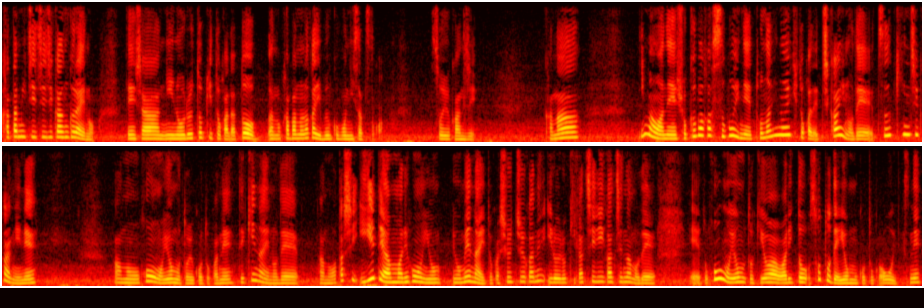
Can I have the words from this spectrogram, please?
片道1時間ぐらいの電車に乗る時とかだとあのカバンの中に文庫本2冊とかそういう感じかな。今はね職場がすごいね隣の駅とかで近いので通勤時間にねあの本を読むということがねできないのであの私家であんまり本読めないとか集中がねいろいろ気が散りがちなので、えーと、本を読む時は割と外で読むことが多いですね。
